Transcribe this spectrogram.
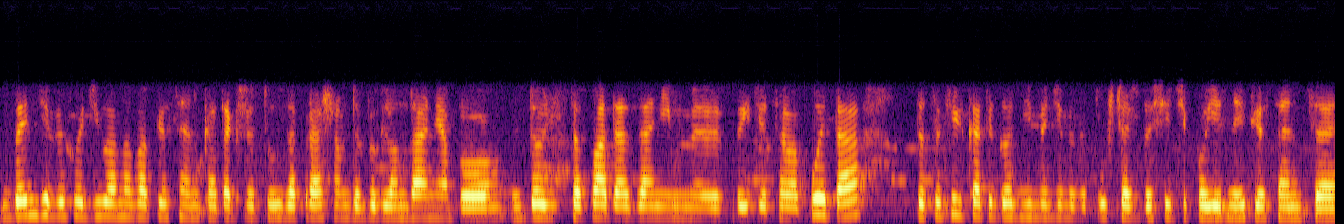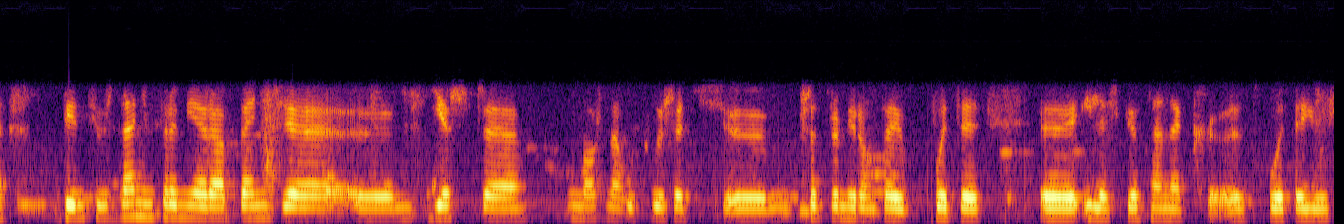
będzie wychodziła nowa piosenka, także tu zapraszam do wyglądania, bo do listopada, zanim wyjdzie cała płyta, to co kilka tygodni będziemy wypuszczać do sieci po jednej piosence, więc już zanim premiera będzie jeszcze można usłyszeć przed premierą tej płyty ileś piosenek z płyty już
